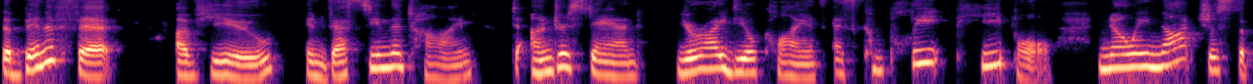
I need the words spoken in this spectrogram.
the benefit of you investing the time to understand your ideal clients as complete people, knowing not just the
